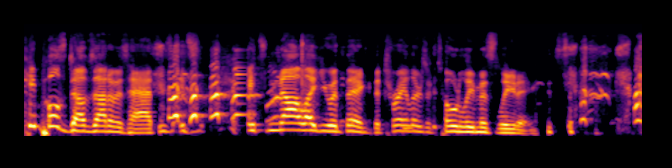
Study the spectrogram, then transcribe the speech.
he pulls doves out of his hats. It's, it's, it's not like you would think. The trailers are totally misleading. I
